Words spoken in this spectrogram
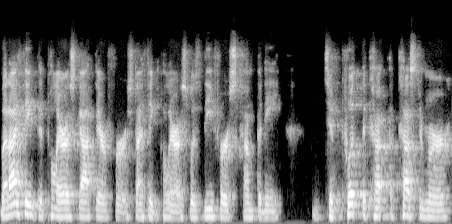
But I think that Polaris got there first. I think Polaris was the first company to put the cu- customer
